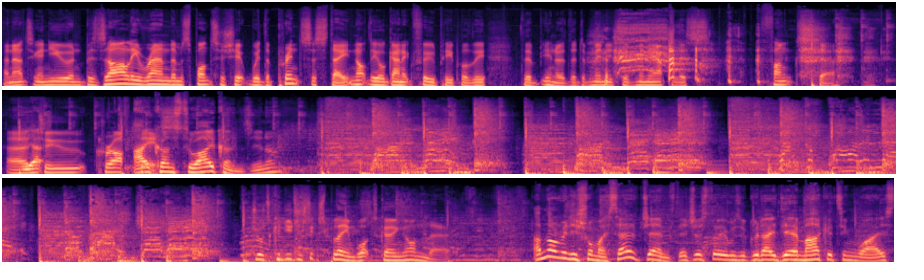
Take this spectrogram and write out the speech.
announcing a new and bizarrely random sponsorship with the Prince Estate, not the organic food people, the, the you know the diminutive Minneapolis funkster, uh, yeah. to craft icons this. to icons, you know. George, could you just explain what's going on there? I'm not really sure myself, James. They just thought it was a good idea, marketing-wise,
